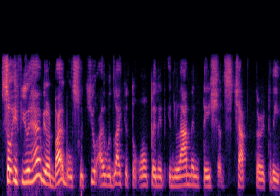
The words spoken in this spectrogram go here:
So if you have your Bibles with you, I would like you to open it in Lamentations chapter 3.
